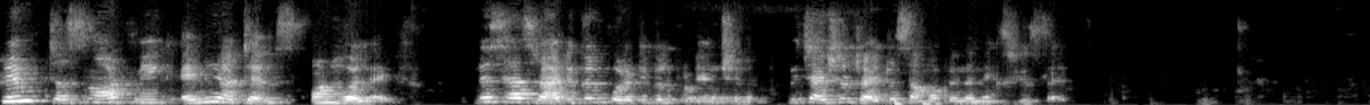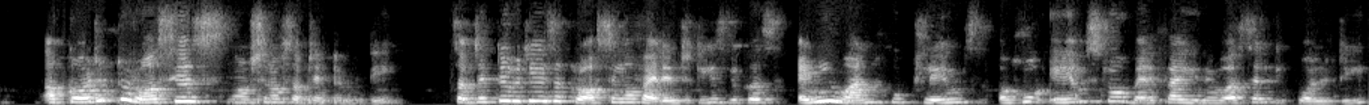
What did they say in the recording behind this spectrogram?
Crimp does not make any attempts on her life. This has radical political potential, which I shall try to sum up in the next few slides. According to Rancière's notion of subjectivity, subjectivity is a crossing of identities because anyone who claims or who aims to verify universal equality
